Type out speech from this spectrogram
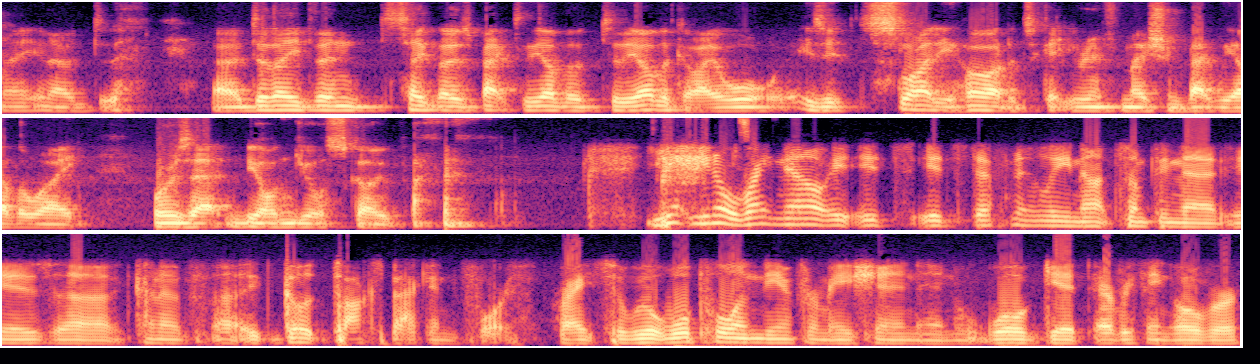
uh, you know, do, do they then take those back to the other to the other guy, or is it slightly harder to get your information back the other way, or is that beyond your scope? Yeah, you know, right now it's it's definitely not something that is uh, kind of uh, go talks back and forth, right? So we'll we'll pull in the information and we'll get everything over.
